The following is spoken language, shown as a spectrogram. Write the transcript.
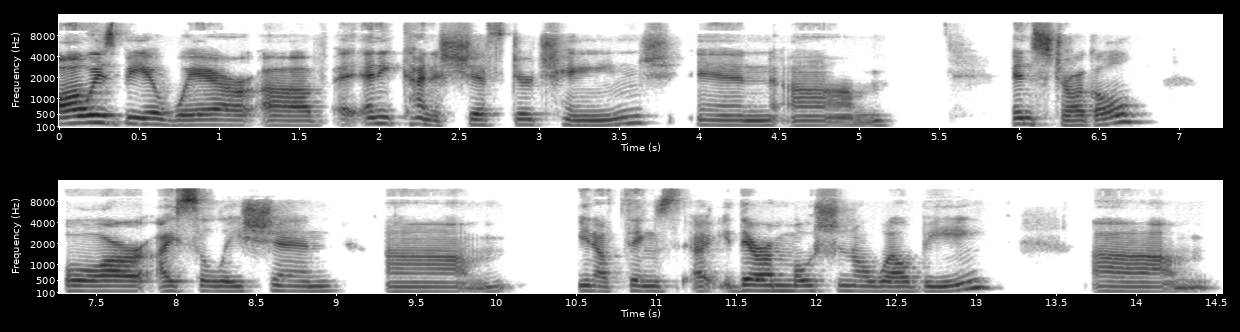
always be aware of any kind of shift or change in um, in struggle or isolation um, you know things uh, their emotional well-being. Um,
